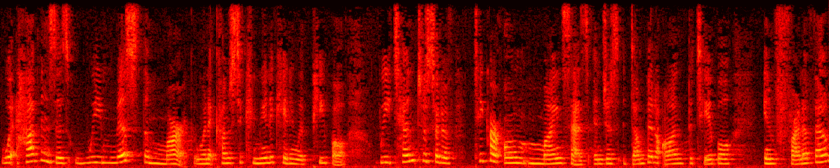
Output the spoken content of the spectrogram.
What happens is we miss the mark when it comes to communicating with people. We tend to sort of take our own mindsets and just dump it on the table in front of them,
